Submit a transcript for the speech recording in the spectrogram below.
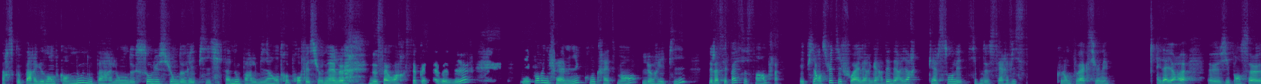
parce que par exemple, quand nous nous parlons de solutions de répit, ça nous parle bien entre professionnels de savoir ce que ça veut dire. Mais pour une famille, concrètement, le répit, déjà c'est pas si simple. Et puis ensuite, il faut aller regarder derrière quels sont les types de services que l'on peut actionner. Et d'ailleurs, euh, euh, j'y pense, euh,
